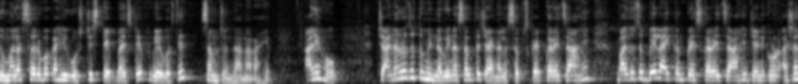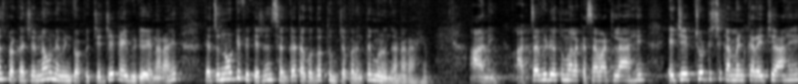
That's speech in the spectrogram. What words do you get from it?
तुम्हाला सर्व काही गोष्टी स्टेप बाय स्टेप व्यवस्थित समजून जाणार आहे. आणि हो चॅनलवर जर तुम्ही नवीन असाल तर चॅनलला सबस्क्राईब करायचं आहे. बाजूचं बेल आयकन प्रेस करायचं आहे जेणेकरून अशाच प्रकारचे नवनवीन टॉपिकचे जे काही व्हिडिओ येणार आहेत त्याचं नोटिफिकेशन सगळ्यात अगोदर तुमच्यापर्यंत मिळून जाणार आहे. आणि आजचा व्हिडिओ तुम्हाला कसा वाटला आहे याची एक छोटीशी कमेंट करायची आहे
